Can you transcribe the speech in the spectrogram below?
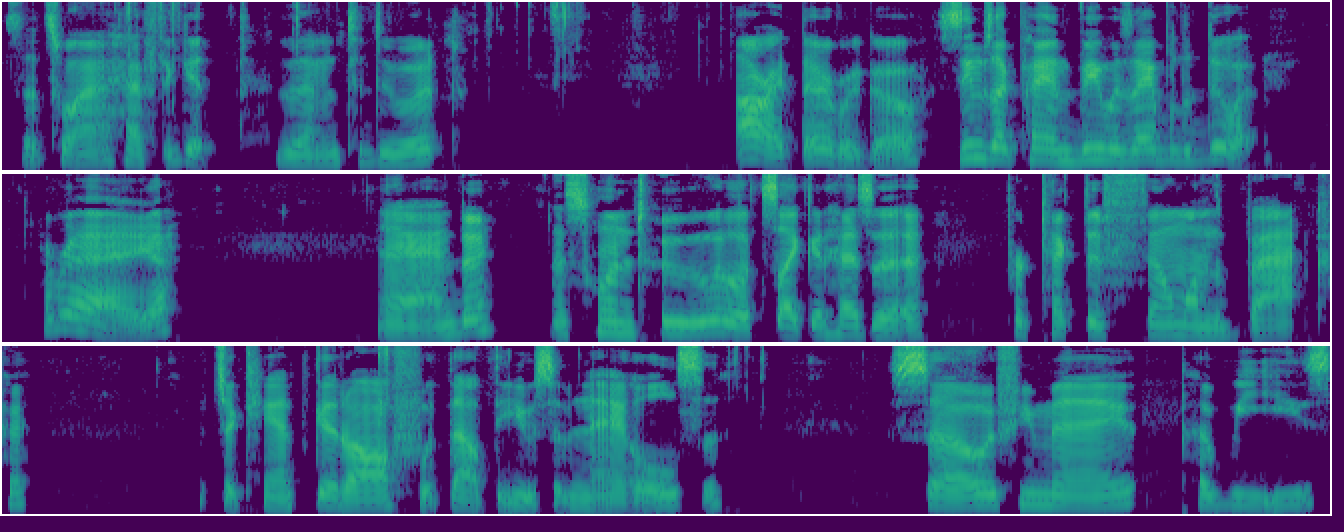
So that's why I have to get them to do it. Alright, there we go. Seems like Peyton B was able to do it. Hooray! And this one too looks like it has a protective film on the back, which I can't get off without the use of nails. So, if you may, please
